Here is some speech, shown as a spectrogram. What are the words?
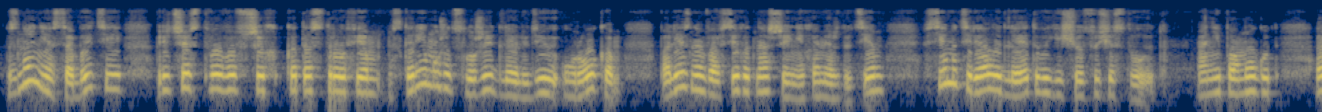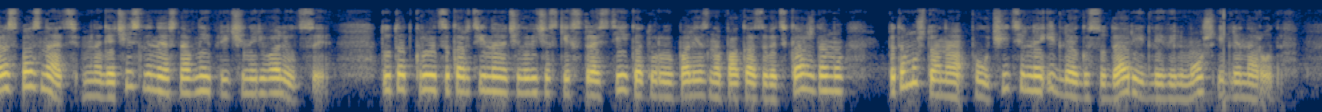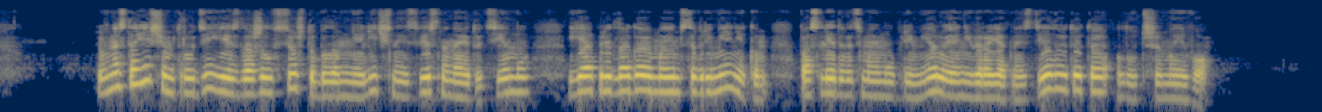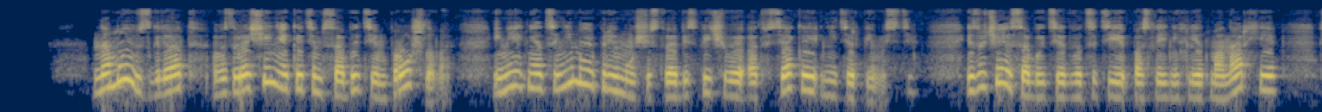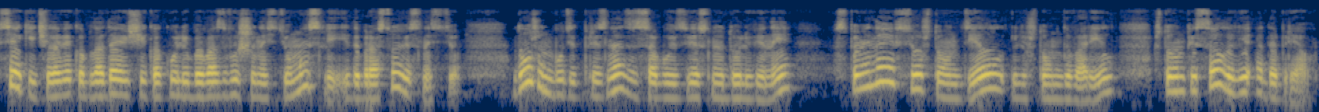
Знание событий, предшествовавших катастрофе, скорее может служить для людей уроком, полезным во всех отношениях, а между тем все материалы для этого еще существуют. Они помогут распознать многочисленные основные причины революции. Тут откроется картина человеческих страстей, которую полезно показывать каждому, потому что она поучительна и для государей, и для вельмож, и для народов. В настоящем труде я изложил все, что было мне лично известно на эту тему. Я предлагаю моим современникам последовать моему примеру, и они, вероятно, сделают это лучше моего. На мой взгляд, возвращение к этим событиям прошлого имеет неоценимое преимущество, обеспечивая от всякой нетерпимости. Изучая события двадцати последних лет монархии, всякий человек, обладающий какой-либо возвышенностью мысли и добросовестностью, должен будет признать за собой известную долю вины, вспоминая все, что он делал или что он говорил, что он писал или одобрял.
